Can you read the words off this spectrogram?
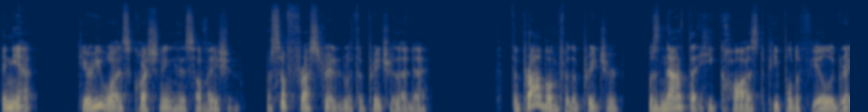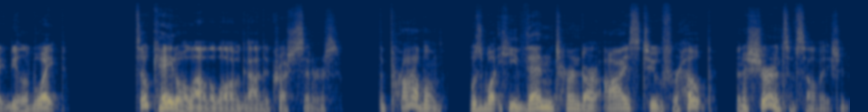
And yet, here he was questioning his salvation. I was so frustrated with the preacher that day. The problem for the preacher was not that he caused people to feel a great deal of weight. It's okay to allow the law of God to crush sinners. The problem was what he then turned our eyes to for hope and assurance of salvation.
